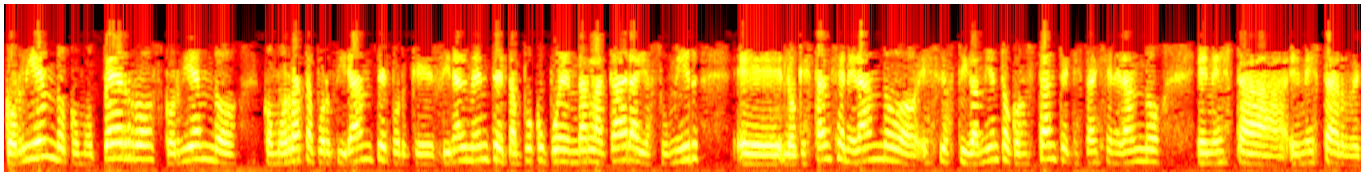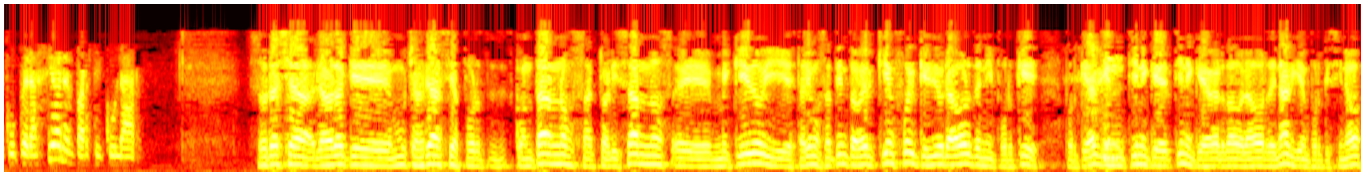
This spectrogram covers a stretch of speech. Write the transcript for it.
corriendo como perros, corriendo como rata por tirante, porque finalmente tampoco pueden dar la cara y asumir eh, lo que están generando, ese hostigamiento constante que están generando en esta, en esta recuperación en particular. Soraya, la verdad que muchas gracias por contarnos, actualizarnos. Eh, me quedo y estaremos atentos a ver quién fue el que dio la orden y por qué. Porque alguien tiene que tiene que haber dado la orden a alguien, porque si no,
